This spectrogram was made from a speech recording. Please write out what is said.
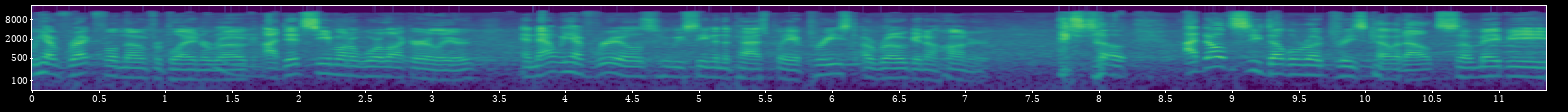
We have Reckful known for playing a rogue. I did see him on a Warlock earlier. And now we have Reels, who we've seen in the past play a Priest, a Rogue, and a Hunter. so I don't see double Rogue Priest coming out. So maybe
